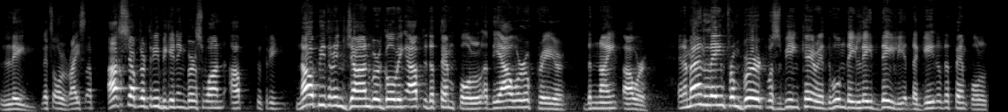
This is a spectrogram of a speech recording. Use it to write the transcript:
lame. Let's all rise up. Acts chapter 3, beginning verse 1 up to 3. Now Peter and John were going up to the temple at the hour of prayer, the ninth hour. And a man lame from birth was being carried, whom they laid daily at the gate of the temple,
